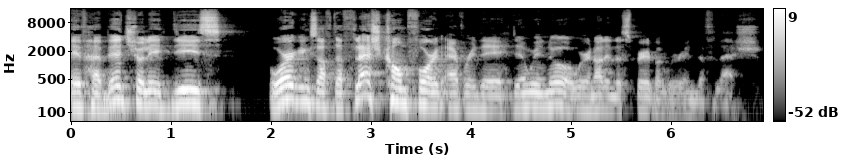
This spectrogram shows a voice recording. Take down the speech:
if habitually these workings of the flesh come forth every day, then we know we're not in the spirit, but we're in the flesh.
